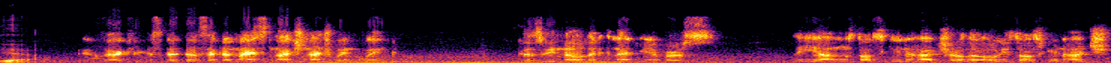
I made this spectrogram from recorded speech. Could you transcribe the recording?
yeah. Exactly. It's, it's like a nice nudge, nudge, wink, wink. Because we know that in that universe, the young Starsky and Hutch are the only Starsky and Hutch,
